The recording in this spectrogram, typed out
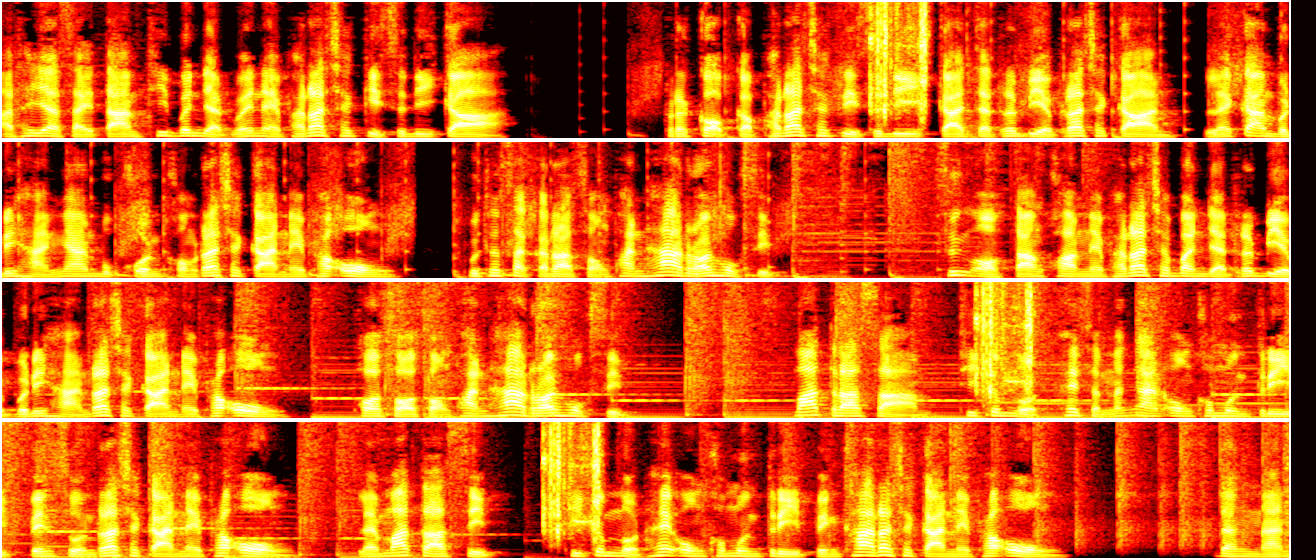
อัธยาศัยตามที่บัญญัติไว้ในพระราชกฤษฎีกา ประกอบกับพระราชกฤษฎีการจัดระเบียบราชการ และการบริหารงานบุคคลของราชการในพระองค์ พุทธศักราช 2560 ซึ่งออกตามความในพระราชบัญญัติระเบียบบริหารราชการในพระองค์ พศ 2560 มาตรา 3 ที่กำหนดให้สำนักงานองคมนตรีเป็นส่วนราชการในพระองค์ และมาตรา 10 ที่กำหนดให้องคมนตรีเป็นข้าราชการในพระองค์ ดังนั้น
